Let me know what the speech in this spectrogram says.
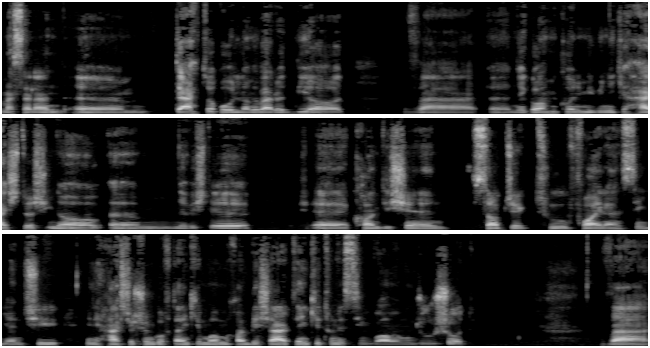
مثلا ده تا قولنامه برات بیاد و نگاه می‌کنی می‌بینی که هشتاش اینا نوشته کاندیشن subject to financing. یعنی چی؟ یعنی هشتاشون گفتن که ما می‌خوایم به شرط اینکه تونستیم واممون جور شد. و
